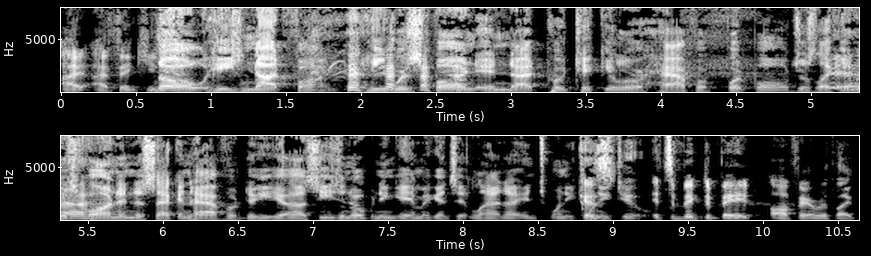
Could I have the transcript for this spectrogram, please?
I, I think he's No, he's not fun. He was fun in that particular half of football, just like he was fun in the second half of the uh, season opening game against Atlanta in 2022. it's a big debate off air with like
